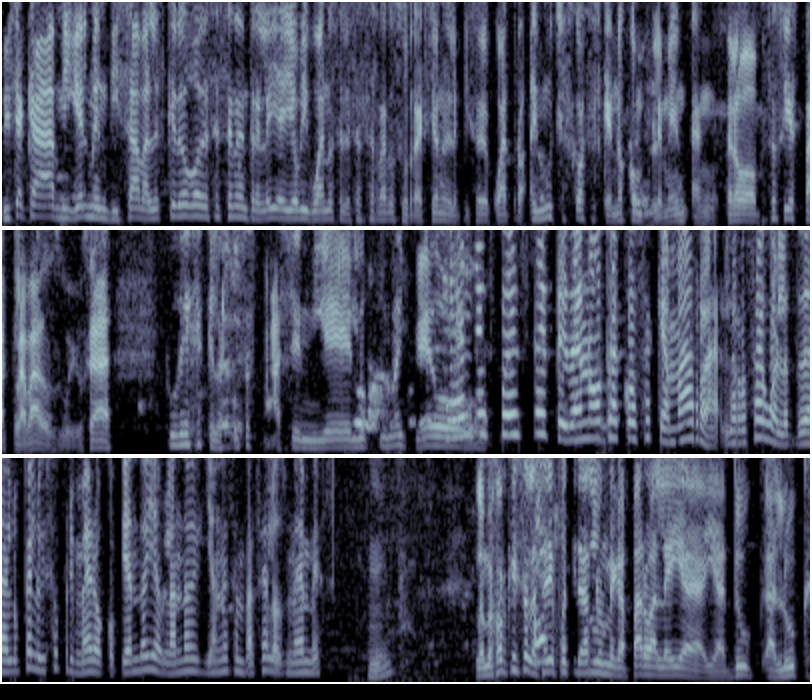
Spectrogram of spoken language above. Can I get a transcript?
Dice acá Miguel Mendizábal, es que luego de esa escena entre Leia y Obi-Wan no se les ha cerrado su reacción en el episodio 4. Hay muchas cosas que no complementan, pero pues eso sí es para clavados, güey. O sea, Tú deja que las cosas pasen, Miguel, no, hay pedo. Y después te, dan otra cosa que amarra. La Rosa de Guadalupe lo hizo primero, copiando y hablando de guiones en base a los memes. Lo mejor que hizo la serie fue tirarle un megaparo a Leia y a, Duke, a Luke,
